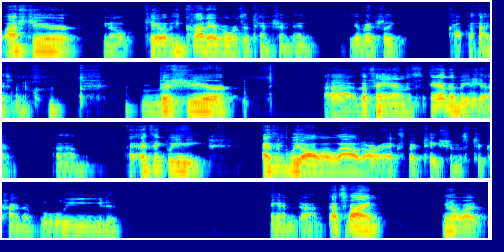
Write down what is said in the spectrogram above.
Last year, you know, Caleb, he caught everyone's attention and he eventually caught the Heisman. this year, uh, the fans and the media, um, I, I think we I think we all allowed our expectations to kind of lead and uh, that's fine. You know what?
